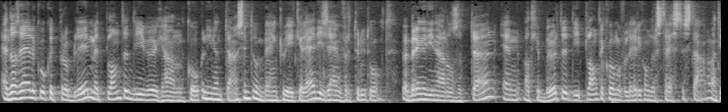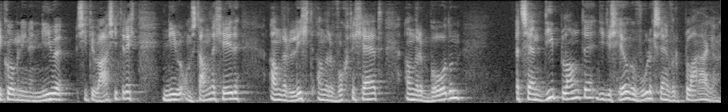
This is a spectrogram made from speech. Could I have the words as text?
En dat is eigenlijk ook het probleem met planten die we gaan kopen in een tuincentrum bij een kwekerij. Die zijn vertroeteld. We brengen die naar onze tuin en wat gebeurt er? Die planten komen volledig onder stress te staan. Want die komen in een nieuwe situatie terecht, nieuwe omstandigheden, ander licht, andere vochtigheid, andere bodem. Het zijn die planten die dus heel gevoelig zijn voor plagen.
